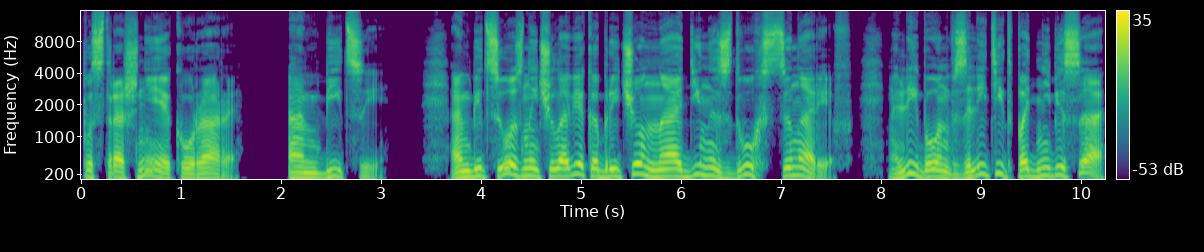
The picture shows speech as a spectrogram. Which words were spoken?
пострашнее курары. Амбиции. Амбициозный человек обречен на один из двух сценариев. Либо он взлетит под небеса,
